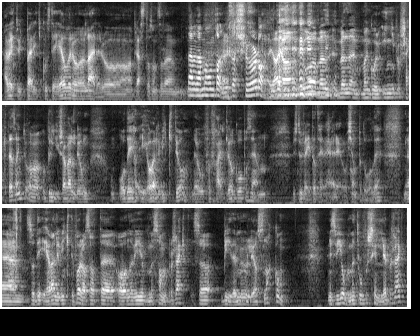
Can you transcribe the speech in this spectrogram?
Jeg vet jo ikke bare ikke hvordan det er å være lærer og prest og sånn, så det Nei, men de må antakeligvis seg sjøl, da. ja, ja, jo, men, men man går jo inn i prosjektet sant? Og, og bryr seg veldig om om- Og det er jo veldig viktig òg. Det er jo forferdelig å gå på scenen hvis du vet at dette her er jo kjempedårlig. Eh, så det er veldig viktig for oss at eh, Og når vi jobber med samme prosjekt, så blir det mulig å snakke om. Hvis vi jobber med to forskjellige prosjekt,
